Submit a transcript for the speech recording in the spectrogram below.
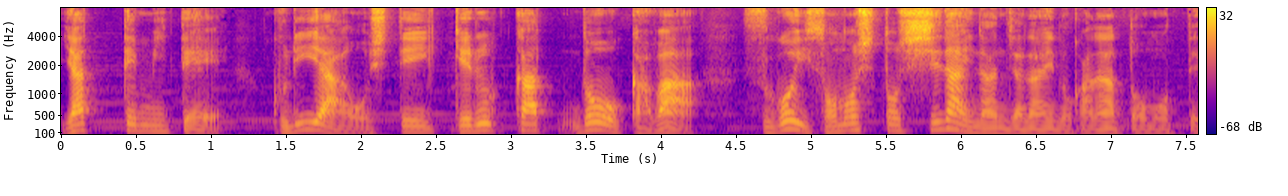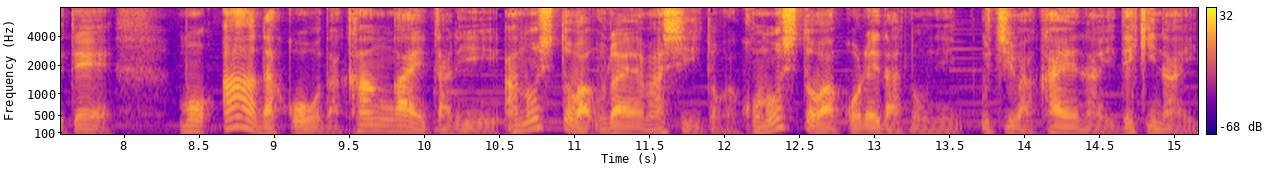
やってみてクリアをしていけるかどうかはすごいその人次第なんじゃないのかなと思っててもうああだこうだ考えたりあの人は羨ましいとかこの人はこれだのにうちは買えないできないっ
